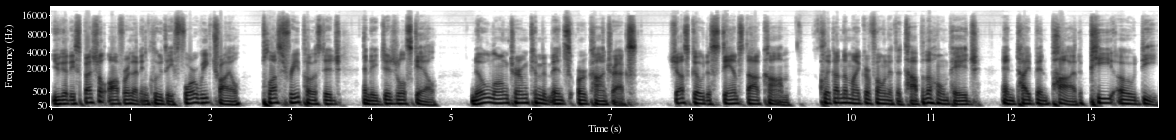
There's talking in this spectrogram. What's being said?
you get a special offer that includes a four-week trial, plus free postage, and a digital scale. No long term commitments or contracts. Just go to stamps.com, click on the microphone at the top of the homepage, and type in POD, P O D.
